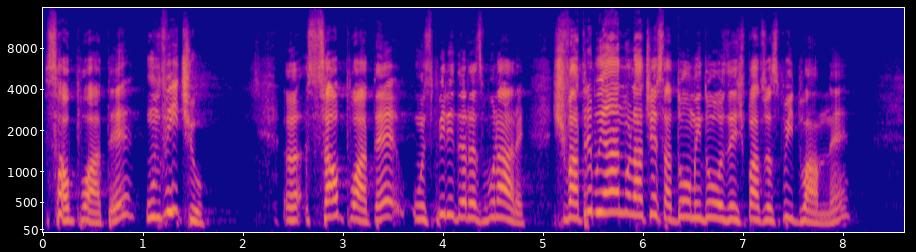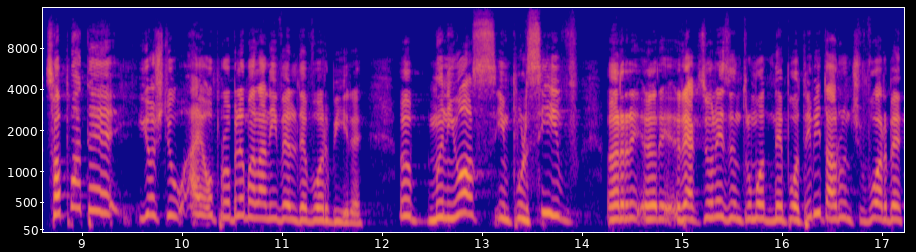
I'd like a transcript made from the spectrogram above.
Sau poate un viciu. Ă, sau poate un spirit de răzbunare. Și va trebui anul acesta, 2024, să spui, Doamne, sau poate, eu știu, ai o problemă la nivel de vorbire. Mânios, impulsiv, reacționezi într-un mod nepotrivit, arunci vorbe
